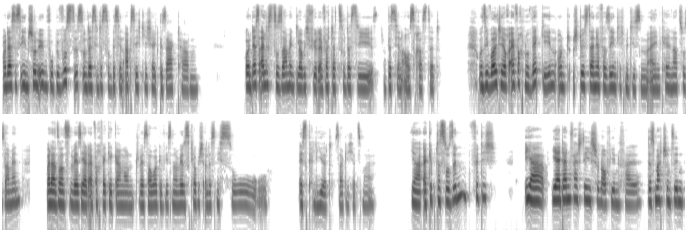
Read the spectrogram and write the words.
Und dass es ihnen schon irgendwo bewusst ist und dass sie das so ein bisschen absichtlich halt gesagt haben. Und das alles zusammen, glaube ich, führt einfach dazu, dass sie ein bisschen ausrastet. Und sie wollte ja auch einfach nur weggehen und stößt dann ja versehentlich mit diesem einen Kellner zusammen. Weil ansonsten wäre sie halt einfach weggegangen und wäre sauer gewesen. Dann wäre das, glaube ich, alles nicht so eskaliert, sag ich jetzt mal. Ja, ergibt das so Sinn für dich? Ja, ja, dann verstehe ich schon auf jeden Fall. Das macht schon Sinn,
